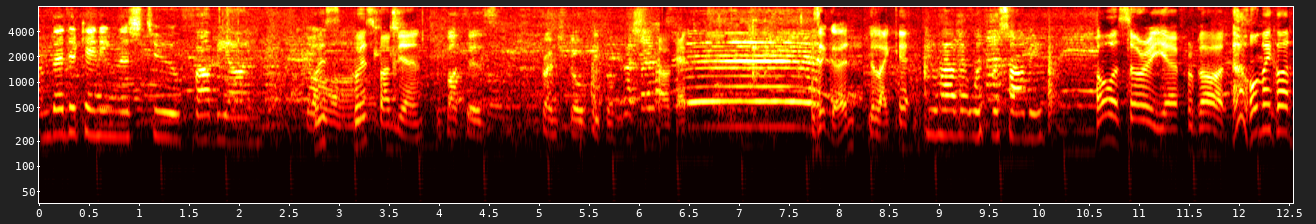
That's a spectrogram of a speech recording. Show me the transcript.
I'm dedicating this to Fabian. Who is, who is Fabien? Butters, French goalkeeper. Okay. Is it good? You like it? You have it with wasabi. Oh, sorry, yeah, I forgot. Oh my god,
